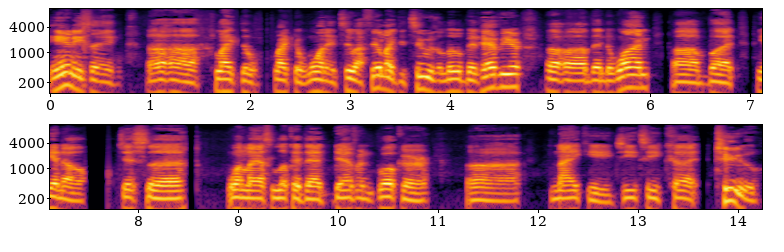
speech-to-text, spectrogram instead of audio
anything uh, uh, like the like the one and two. I feel like the two is a little bit heavier uh, uh, than the one, uh, but you know, just uh, one last look at that Devin Booker uh, Nike GT Cut two,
